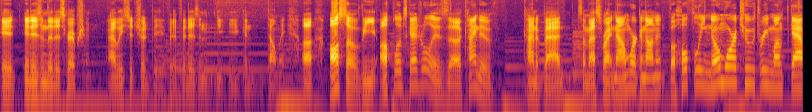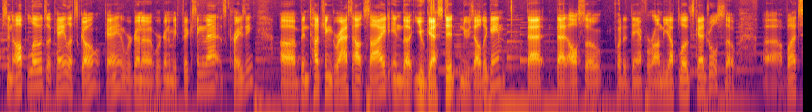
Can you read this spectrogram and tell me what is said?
it, it is in the description. At least it should be. If, if it isn't, you, you can tell me. Uh, also, the upload schedule is uh, kind of kind of bad. It's a mess right now. I'm working on it, but hopefully no more two, three month gaps in uploads. Okay, let's go. Okay, we're gonna we're gonna be fixing that. It's crazy. Uh, been touching grass outside in the you guessed it new Zelda game. That that also put a damper on the upload schedule. So uh, but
